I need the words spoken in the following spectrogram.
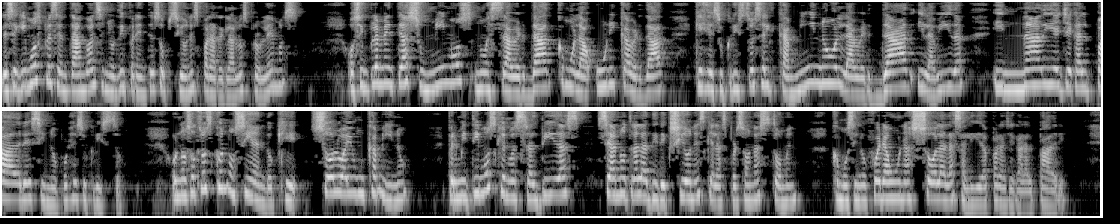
¿Le seguimos presentando al Señor diferentes opciones para arreglar los problemas? ¿O simplemente asumimos nuestra verdad como la única verdad que Jesucristo es el camino, la verdad y la vida, y nadie llega al Padre sino por Jesucristo. O nosotros conociendo que solo hay un camino, permitimos que nuestras vidas sean otras las direcciones que las personas tomen, como si no fuera una sola la salida para llegar al Padre.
